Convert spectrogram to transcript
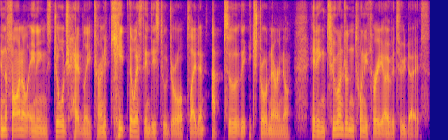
In the final innings, George Headley, trying to keep the West Indies to a draw, played an absolutely extraordinary knock, hitting 223 over two days.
